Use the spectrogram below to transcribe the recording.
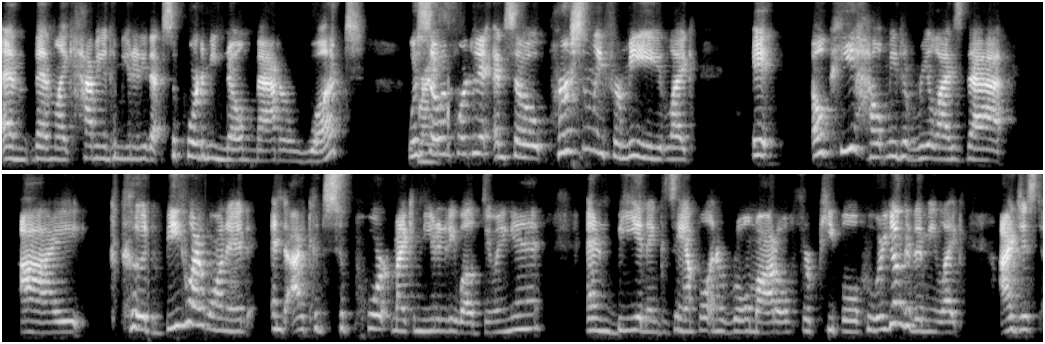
and then like having a community that supported me no matter what was right. so important and so personally for me like it op helped me to realize that i could be who i wanted and i could support my community while doing it and be an example and a role model for people who are younger than me like i just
